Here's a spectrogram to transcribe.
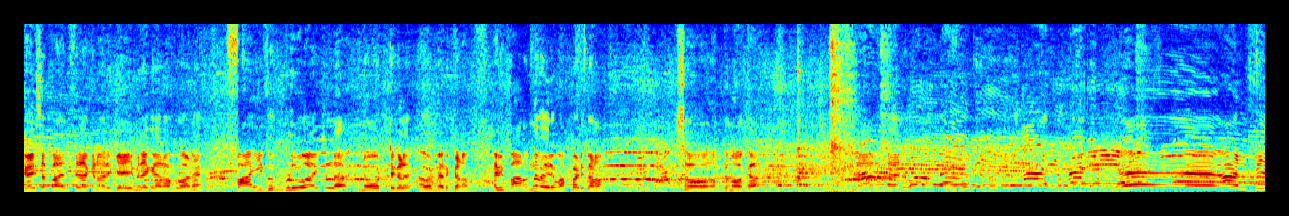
Guys അപ്പോൾ അൽഫിലാക്കണ ഒരു ഗെയിമിലേക്ക് കയറാൻ പോവാണ് ഫൈവ് ബ്ലൂ ആയിട്ടുള്ള നോട്ടുകൾ അവിടെ നിന്ന് എടുക്കണം ഐ മീൻ പറന്ന് വരും അപ്പം എടുക്കണം സോ നമുക്ക് നോക്കാം ഞാനെന്തായാലും വീഡിയോ എടുക്കട്ടെ ഓക്കെ അൽഫി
